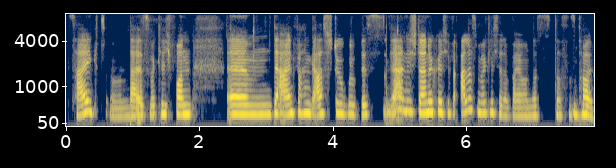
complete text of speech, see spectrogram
zeigt. Und da ist wirklich von ähm, der einfachen Gaststube bis ja, in die Sterneküche alles Mögliche dabei und das, das ist mhm. toll.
